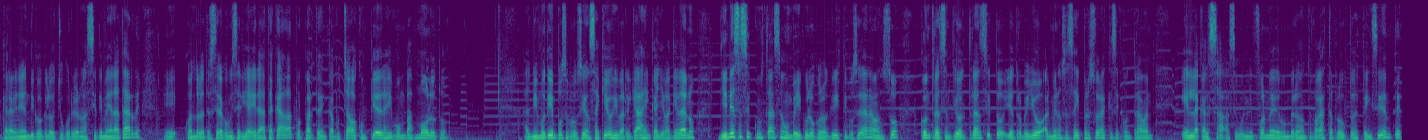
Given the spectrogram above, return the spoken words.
Carabineros indicó que los hechos ocurrieron a las 7 y media de la tarde, eh, cuando la tercera comisaría era atacada por parte de encapuchados con piedras y bombas molotov. Al mismo tiempo se producían saqueos y barricadas en calle Baquedano y en esas circunstancias un vehículo color gris tipo sedán avanzó contra el sentido del tránsito y atropelló al menos a seis personas que se encontraban en la calzada. Según el informe de bomberos de Antofagasta, producto de este incidente,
